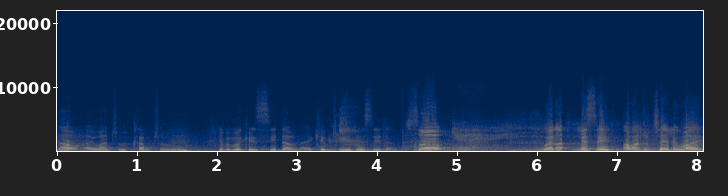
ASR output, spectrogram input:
Now I want to come to, you people can sit down. I came to you, you can sit down. So, when I, listen, I want to tell you why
